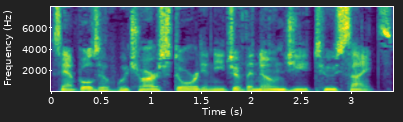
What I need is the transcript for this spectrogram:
samples of which are stored in each of the known G2 sites.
